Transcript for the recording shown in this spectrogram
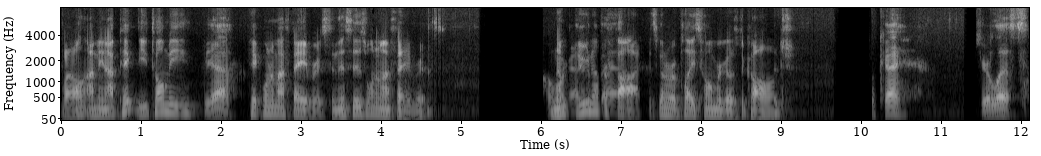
Well, I mean, I picked you told me Yeah. Pick one of my favorites and this is one of my favorites. Homer Num- at new number bat. 5. It's going to replace Homer goes to college. Okay. It's your list,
